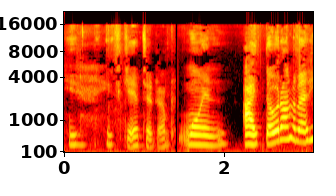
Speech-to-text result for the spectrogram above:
He, he's scared to jump. When I throw it on the bed, he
